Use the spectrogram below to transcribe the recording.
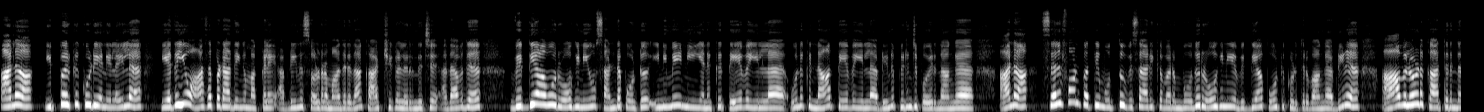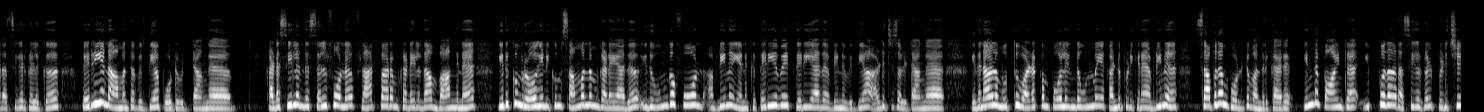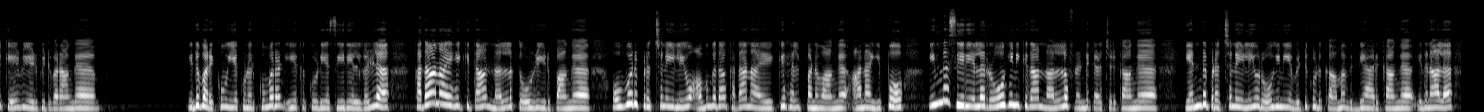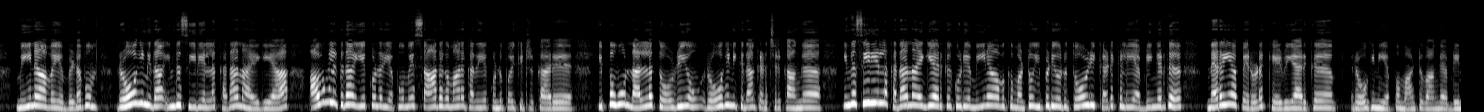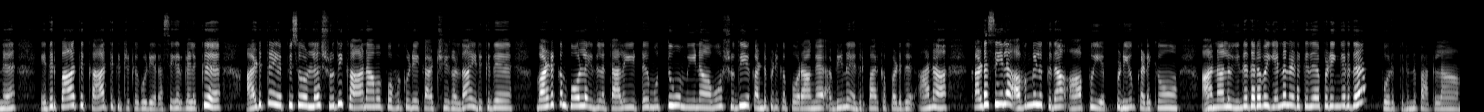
ஆனா இப்ப இருக்கக்கூடிய நிலையில எதையும் ஆசைப்படாதீங்க மக்களே அப்படின்னு சொல்ற மாதிரி தான் காட்சிகள் இருந்துச்சு. அதாவது வித்யாவும் ரோஹிணியும் சண்டை போட்டு இனிமே நீ எனக்கு தேவையில்லை உனக்கு நான் தேவையில்லை அப்படின்னு பிரிஞ்சு போயிருந்தாங்க. ஆனா செல்போன் பத்தி முத்து விசாரிக்க வரும்போது ரோஹிணியை வித்யா போட்டு கொடுத்துருவாங்க அப்படின்னு ஆவலோட காத்திருந்த ரசிகர்களுக்கு பெரிய நாமத்தை வித்யா போட்டு விட்டாங்க. கடைசியில் இந்த செல்ஃபோனை பிளாட்பாரம் கடையில தான் வாங்கினேன். இதுக்கும் ரோஹிணிக்கும் சம்மந்தம் கிடையாது. இது உங்க ஃபோன் அப்படின்னு எனக்கு தெரியவே தெரியாது அப்படின்னு வித்யா அடிச்சு சொல்லிட்டாங்க. இதனால முத்து வழக்கம் போல இந்த உண்மையை கண்டுபிடிக்கிறேன் அப்படின்னு சபதம் போட்டுட்டு வந்திருக்காரு. இந்த பாயிண்ட்டை இப்போதான் ரசிகர்கள் பிடிச்சு கேள்வி எழுப்பிட்டு வராங்க. இதுவரைக்கும் இயக்குனர் குமரன் இயக்கக்கூடிய சீரியல்கள்ல கதாநாயகிக்கு தான் நல்ல தோழி இருப்பாங்க. ஒவ்வொரு பிரச்சனையிலையும் அவங்க தான் கதாநாயகிக்கு ஹெல்ப் பண்ணுவாங்க. ஆனா இப்போ இந்த சீரியல்ல ரோஹிணிக்கு தான் நல்ல ஃப்ரெண்டு கிடைச்சிருக்காங்க. எந்த பிரச்சனையிலையும் ரோஹிணியை விட்டு கொடுக்காம வித்யா இருக்காங்க. இதனால மீனாவைய விடவும் ரோஹிணி தான் இந்த சீரியல்ல கதாநாயகியா? அவங்களுக்கு தான் இயக்குனர் எப்பவுமே சாதகமான கதையை கொண்டு போய்கிட்டு இருக்காரு. இப்பவும் நல்ல தோழியும் ரோஹிணிக்கு தான் கிடைச்சிருக்காங்க. இந்த சீரியல்ல கதாநாயகியா இருக்கக்கூடிய மீனாவுக்கு மட்டும் இப்படி ஒரு தோழி கிடை கிடைக்கலையே அப்படிங்கிறது நிறைய பேரோட கேள்வியா இருக்கு. ரோஹிணி எப்போ மாட்டுவாங்க அப்படின்னு எதிர்பார்த்து காத்துக்கிட்டு இருக்கக்கூடிய ரசிகர்களுக்கு அடுத்த எபிசோட்ல ஸ்ருதி காணாம போகக்கூடிய காட்சிகள் தான் இருக்குது. வழக்கம் போல இதுல தலையிட்டு முத்துவும் மீனாவும் ஸ்ருதியை கண்டுபிடிக்க போறாங்க அப்படின்னு எதிர்பார்க்கப்படுது. ஆனா கடைசியில அவங்களுக்கு தான் ஆப்பு எப்படியும் கிடைக்கும். ஆனாலும் இந்த தடவை என்ன நடக்குது அப்படிங்கிறத பொறுத்திருந்து பார்க்கலாம்.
